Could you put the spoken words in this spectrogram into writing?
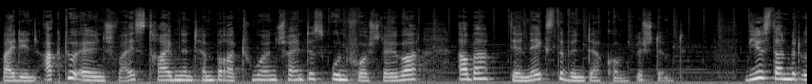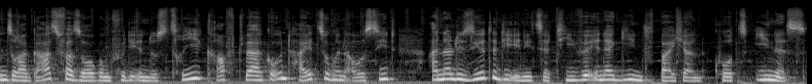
Bei den aktuellen schweißtreibenden Temperaturen scheint es unvorstellbar, aber der nächste Winter kommt bestimmt. Wie es dann mit unserer Gasversorgung für die Industrie, Kraftwerke und Heizungen aussieht, analysierte die Initiative Energien speichern, kurz INES.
